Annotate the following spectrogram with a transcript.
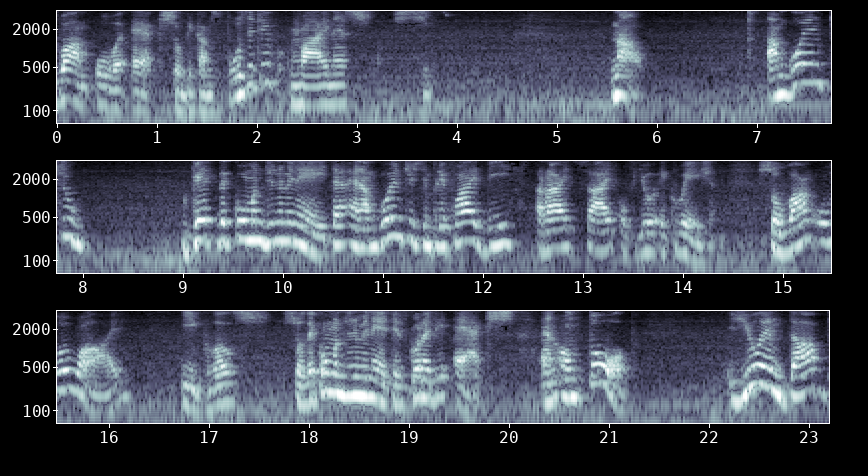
1 over x, so becomes positive minus c. Now, I'm going to get the common denominator and I'm going to simplify this right side of your equation. So 1 over y equals, so the common denominator is going to be x and on top you end up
